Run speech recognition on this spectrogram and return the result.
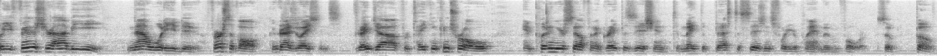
you finished your IBE. Now what do you do? First of all, congratulations. Great job for taking control and putting yourself in a great position to make the best decisions for your plant moving forward. So boom,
